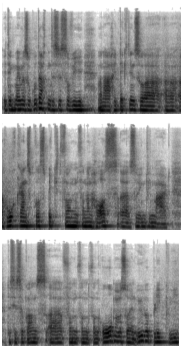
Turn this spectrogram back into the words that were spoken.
Ich denke mir immer so Gutachten, das ist so wie wenn eine Architektin so ein, ein Hochglanzprospekt von, von einem Haus äh, so irgendwie malt. Das ist so ganz äh, von, von, von oben so ein Überblick, wie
